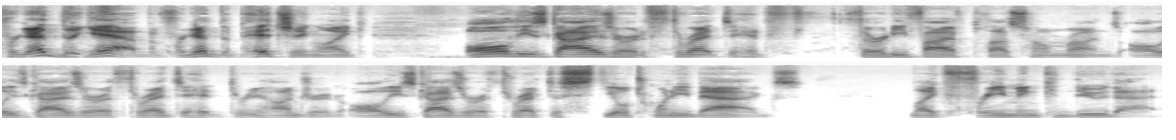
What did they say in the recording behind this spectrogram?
Forget the yeah, but forget the pitching. Like all these guys are a threat to hit 35 plus home runs. All these guys are a threat to hit 300. All these guys are a threat to steal 20 bags. Like Freeman can do that.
